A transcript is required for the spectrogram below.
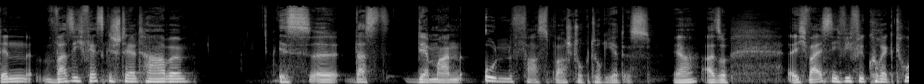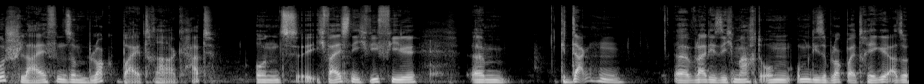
Denn was ich festgestellt habe, ist, äh, dass der Mann unfassbar strukturiert ist. Ja, also ich weiß nicht, wie viel Korrekturschleifen so ein Blogbeitrag hat und ich weiß nicht, wie viel ähm, Gedanken äh, Vladi sich macht um, um diese Blogbeiträge. Also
